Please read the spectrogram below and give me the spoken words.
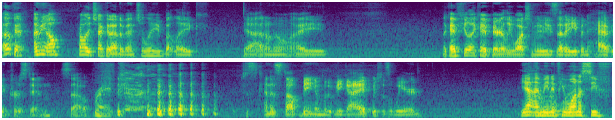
Okay. I mean, I'll probably check it out eventually, but like, yeah, I don't know. I like I feel like I barely watch movies that I even have interest in. So Right. just kind of stopped being a movie guy, which is weird. Yeah, I, don't mean, if you want to see F-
